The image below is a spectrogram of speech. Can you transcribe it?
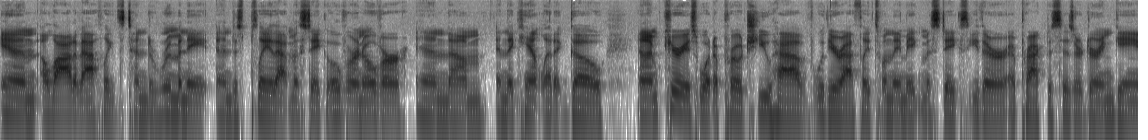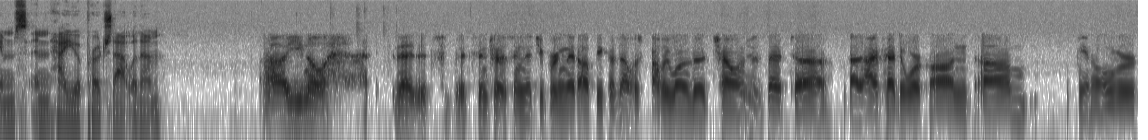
and a lot of athletes tend to ruminate and just play that mistake over and over, and um, and they can't let it go. And I'm curious what approach you have with your athletes when they make mistakes, either at practices or during games, and how you approach that with them. Uh, you know, it's it's interesting that you bring that up because that was probably one of the challenges that uh, that I've had to work on. Um, you know, over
